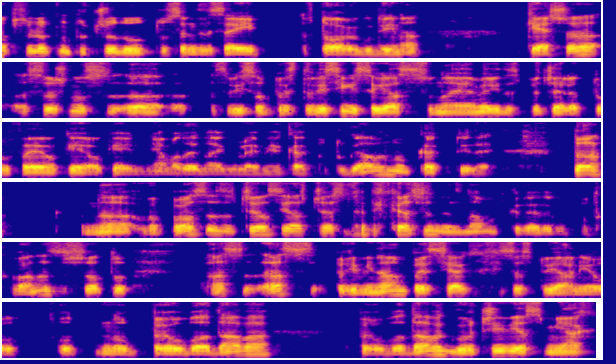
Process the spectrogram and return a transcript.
абсолютното чудо от 82 година, кеша, всъщност, смисъл, представи си ги сега с Унай Емери да спечелят трофей, окей, окей, няма да е най-големия както тогава, но както и да е. Та, на въпроса за Челси, аз честно ти кажа, не знам откъде да го подхвана, защото аз, аз преминавам през всякакви състояния, от, от, но преобладава, преобладава горчивия смях,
